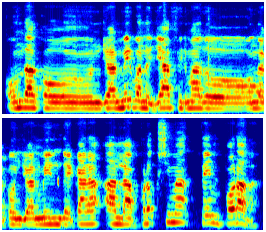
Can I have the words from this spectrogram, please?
Honda con Joan Mir? Bueno, ya ha firmado Honda con Joan Mir de cara a la próxima temporada.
